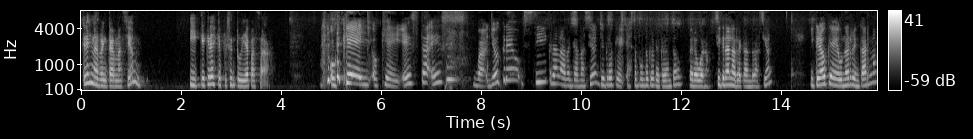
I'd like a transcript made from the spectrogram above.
¿Crees en la reencarnación? ¿Y qué crees que fuese en tu vida pasada? Ok, ok. Esta es. Bueno, yo creo, sí creo en la reencarnación. Yo creo que a este punto creo que creo en todo. Pero bueno, sí creo en la reencarnación. Y creo que uno reencarna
